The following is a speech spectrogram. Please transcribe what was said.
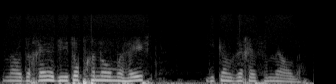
Nou, degene die het opgenomen heeft, die kan zich even melden.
